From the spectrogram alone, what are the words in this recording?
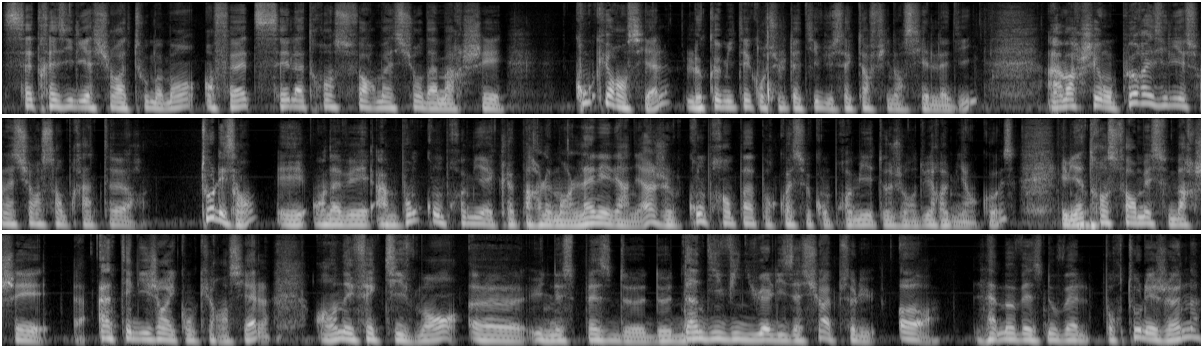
cette résiliation à tout moment, en fait, c'est la transformation d'un marché concurrentiel. Le comité consultatif du secteur financier l'a dit. Un marché, on peut résilier son assurance emprunteur tous les ans. Et on avait un bon compromis avec le Parlement l'année dernière. Je ne comprends pas pourquoi ce compromis est aujourd'hui remis en cause. Eh bien, transformer ce marché euh, intelligent et concurrentiel en effectivement euh, une espèce de d'individualisation absolue. Or, la mauvaise nouvelle pour tous les jeunes,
